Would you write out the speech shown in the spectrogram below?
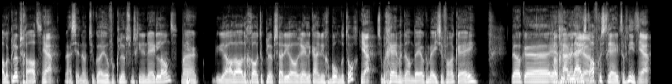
alle clubs gehad. ja, Nou, er zijn natuurlijk wel heel veel clubs misschien in Nederland. Maar je hadden al de grote clubs hadden die al redelijk aan je gebonden, toch? ja. Dus op een gegeven moment dan ben je ook een beetje van... Oké, welke eh, heb je de lijst afgestreept of niet? Ja,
